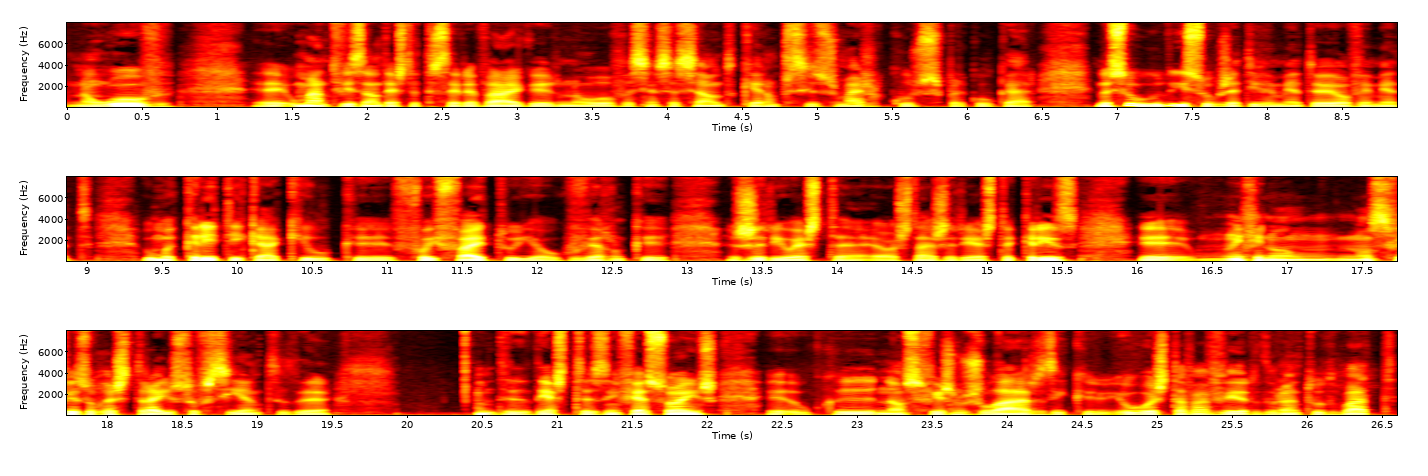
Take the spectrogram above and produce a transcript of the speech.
não houve uma antevisão desta terceira vaga vaga, não houve a sensação de que eram precisos mais recursos para colocar na saúde. Isso, objetivamente, é obviamente uma crítica àquilo que foi feito e ao governo que geriu esta, ou está a gerir esta crise. Eh, enfim, não, não se fez o rastreio suficiente de de, destas infecções, eh, o que não se fez nos lares e que eu hoje estava a ver durante o debate,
